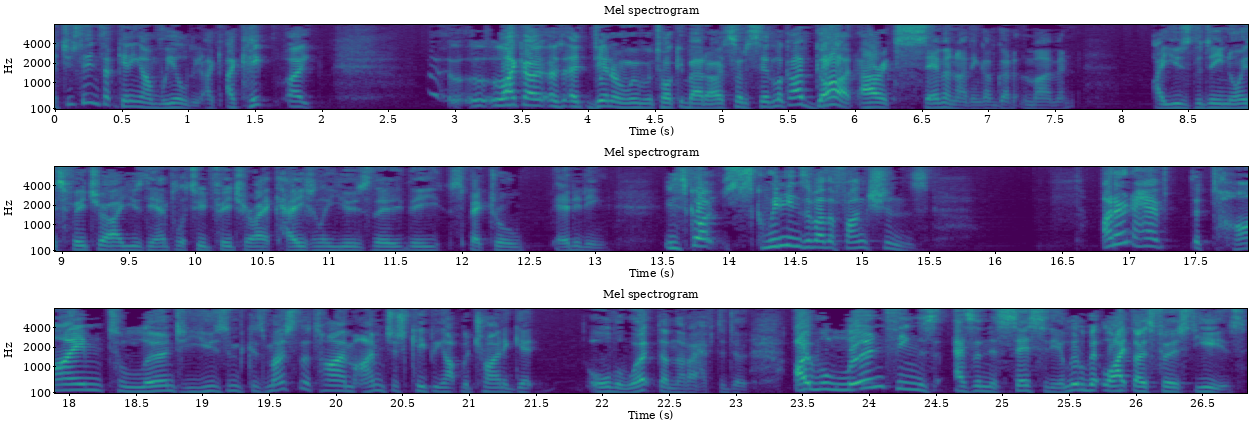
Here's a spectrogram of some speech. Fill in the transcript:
It just ends up getting unwieldy. I, I keep like like I, at dinner when we were talking about it, I sort of said, look, I've got RX7, I think I've got at the moment. I use the denoise feature, I use the amplitude feature, I occasionally use the, the spectral editing. It's got squillions of other functions. I don't have the time to learn to use them because most of the time I'm just keeping up with trying to get all the work done that I have to do. I will learn things as a necessity, a little bit like those first years.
